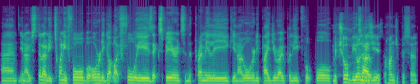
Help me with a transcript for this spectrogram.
Um, you know, still only 24, but already got like four years experience in the Premier League. You know, already played Europa League football. Mature beyond So- his years, 100%.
